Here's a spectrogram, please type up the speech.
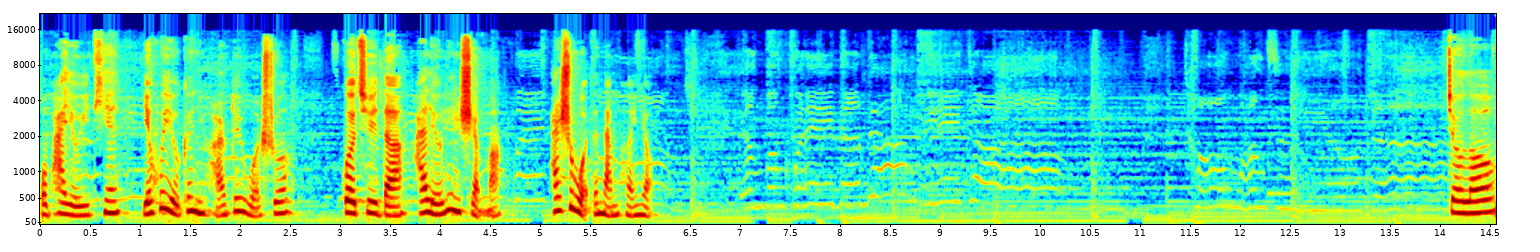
我怕有一天也会有个女孩对我说。过去的还留恋什么？还是我的男朋友。九楼，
